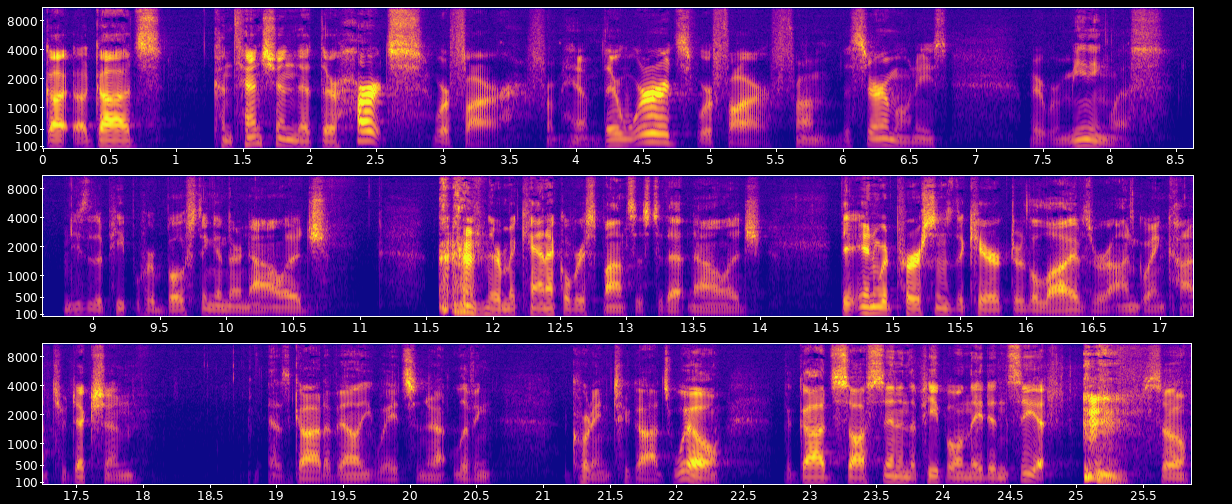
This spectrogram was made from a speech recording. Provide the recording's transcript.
God's contention that their hearts were far from Him. Their words were far from the ceremonies. They were meaningless. And these are the people who are boasting in their knowledge their mechanical responses to that knowledge, the inward persons, the character, the lives, or ongoing contradiction as God evaluates and they're not living according to God's will. But God saw sin in the people and they didn't see it. so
